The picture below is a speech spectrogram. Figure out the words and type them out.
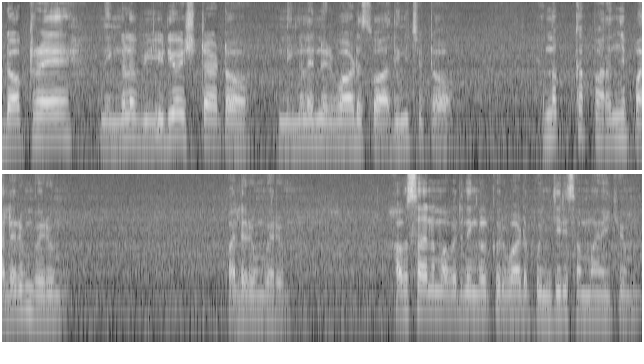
ഡോക്ടറെ നിങ്ങളെ വീഡിയോ ഇഷ്ടാട്ടോ? നിങ്ങൾ എന്നെ ഒരുപാട് സ്വാധീനിച്ചിട്ടോ? എന്നൊക്കെ പറഞ്ഞ് പലരും വരും. പലരും വരും. അവസാനം അവർ നിങ്ങൾക്ക് ഒരുപാട് പുഞ്ചിരി സമ്മാനിക്കും.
